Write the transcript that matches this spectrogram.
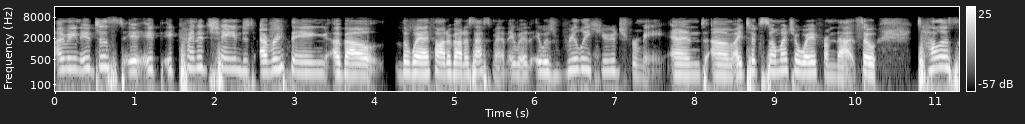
I mean, it just it it, it kind of changed everything about the way I thought about assessment. It, it was really huge for me, and um, I took so much away from that. So, tell us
